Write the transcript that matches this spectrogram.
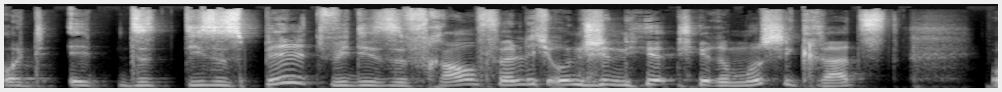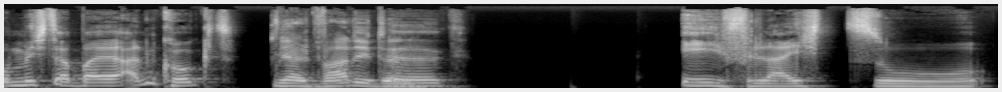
Und dieses Bild, wie diese Frau völlig ungeniert ihre Muschi kratzt und mich dabei anguckt, Wie alt war die denn? äh, eh, vielleicht so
